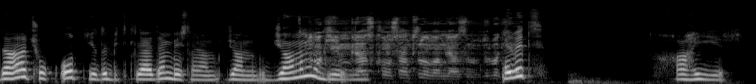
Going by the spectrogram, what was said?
Daha çok ot ya da bitkilerden beslenen canlı bu. Canlı mı diyor? biraz konsantre olmam lazım. Dur bakayım. Evet. Hayır.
